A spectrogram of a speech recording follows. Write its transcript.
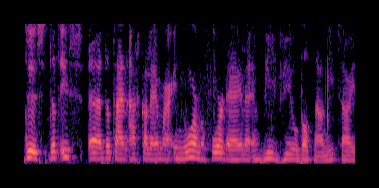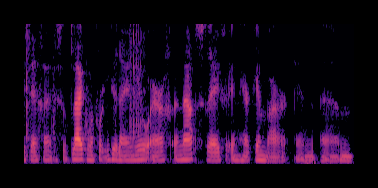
Dus dat, is, uh, dat zijn eigenlijk alleen maar enorme voordelen. En wie wil dat nou niet, zou je zeggen. Dus dat lijkt me voor iedereen heel erg uh, na te streven en herkenbaar. En um,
